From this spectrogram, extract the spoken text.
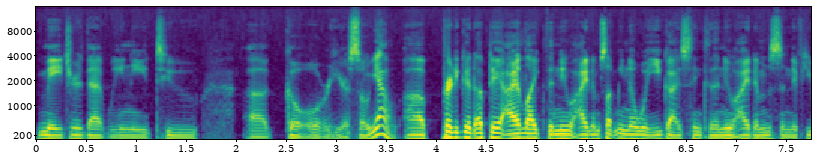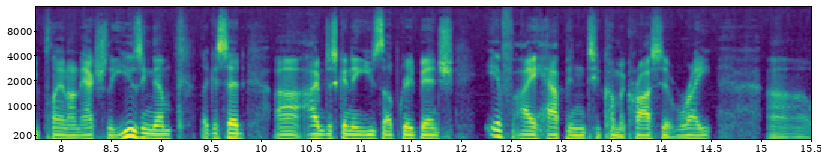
major that we need to uh, go over here. So yeah, uh, pretty good update. I like the new items. Let me know what you guys think of the new items and if you plan on actually using them. Like I said, uh, I'm just going to use the upgrade bench if I happen to come across it right uh,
